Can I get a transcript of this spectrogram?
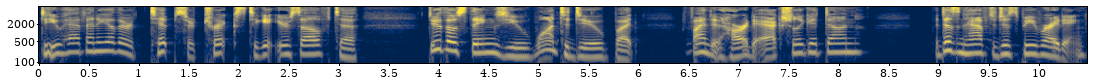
Do you have any other tips or tricks to get yourself to do those things you want to do but find it hard to actually get done? It doesn't have to just be writing.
